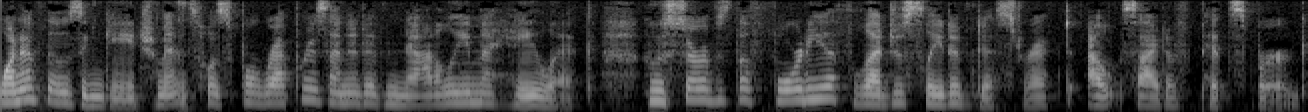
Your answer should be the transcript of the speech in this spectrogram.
One of those engagements was for Representative Natalie Mihalek, who serves the 40th Legislative District outside of Pittsburgh.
